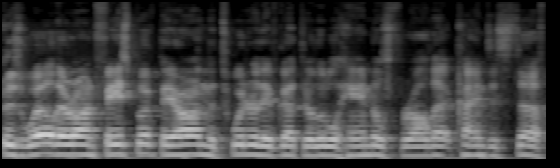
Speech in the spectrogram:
as well. They're on Facebook, they are on the Twitter, they've got their little handles for all that kinds of stuff.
